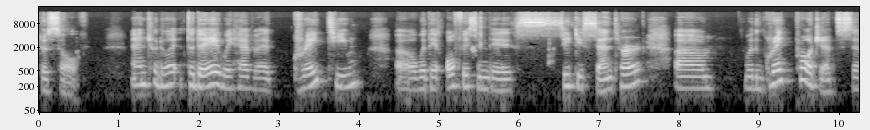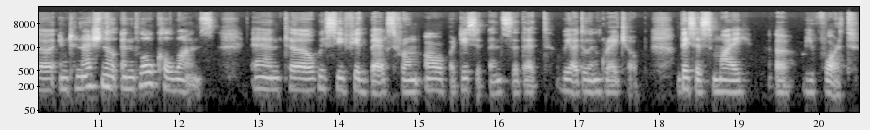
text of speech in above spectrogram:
to solve. And today, today we have a great team uh, with the office in the city center. Um, with great projects, uh, international and local ones and uh, we see feedbacks from our participants that we are doing a great job. This is my uh, report.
